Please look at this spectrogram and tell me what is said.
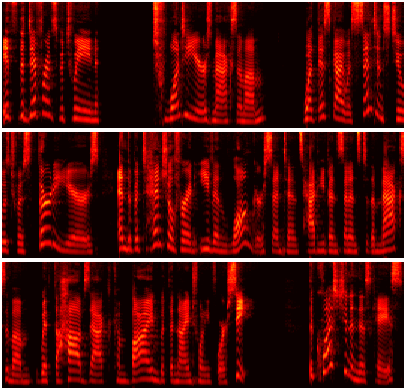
it's the difference between 20 years maximum, what this guy was sentenced to, which was 30 years, and the potential for an even longer sentence had he been sentenced to the maximum with the Hobbs Act combined with the 924C. The question in this case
